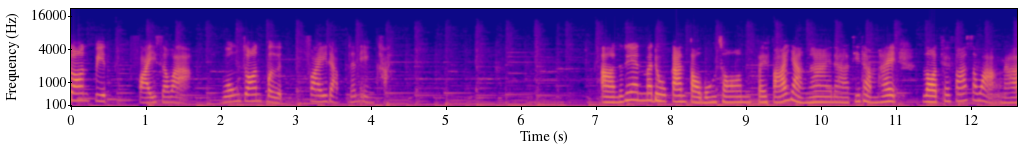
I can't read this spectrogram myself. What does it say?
จรปิดไฟสว่าง วงจรเปิดไฟดับนั่นเองค่ะอ่านักเรียนมาดูการต่อวงจรไฟฟ้าอย่างง่ายนะคะที่ทำให้หลอดไฟฟ้าสว่างนะคะ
